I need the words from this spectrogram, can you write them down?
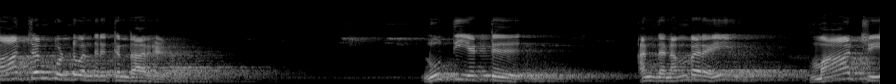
மாற்றம் கொண்டு வந்திருக்கின்றார்கள். நூற்றி எட்டு அந்த நம்பரை மாற்றி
